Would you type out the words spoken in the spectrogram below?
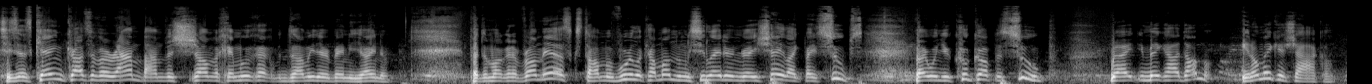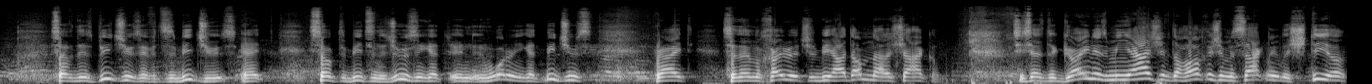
So he says, Kain a Rambam, v'sham v'chemuchach v'tamid Rabbeinu Yainam. But the Magen Avram asks, the Hamavur l'kamon, we see later in Reishei, like by soups, right, when you cook up a soup, right, you make hadama. You don't make a shakal. So if there's beet juice, if it's a beet juice, right, soak the beets in the juice, and you get in, in water, and you get beet juice, right. So then the chayrit should be hadam, not a shakel. She says the grain is miyashiv the hachish and misakne l'shtia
